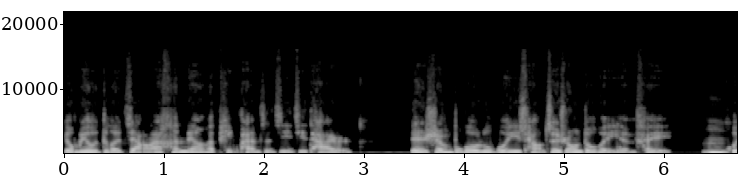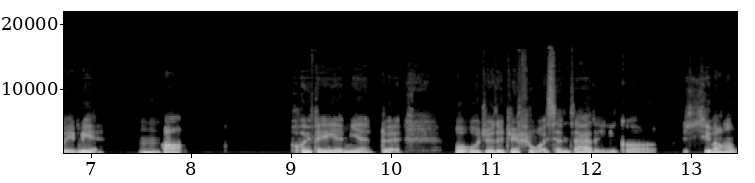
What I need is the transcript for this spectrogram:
有没有得奖来衡量和评判自己以及他人？人生不过路过一场，最终都会烟飞。嗯，毁灭，嗯啊，灰飞烟灭。对我，我觉得这是我现在的一个希望，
